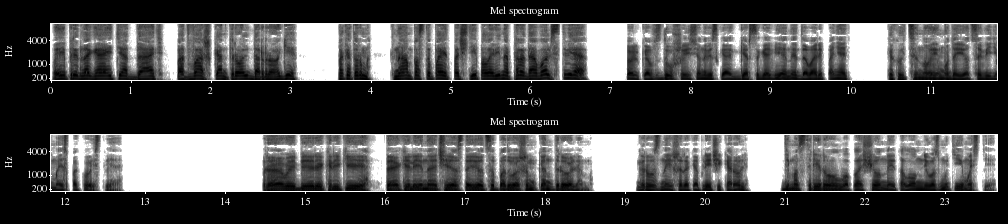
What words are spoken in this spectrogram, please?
«Вы предлагаете отдать под ваш контроль дороги, по которым к нам поступает почти половина продовольствия?» Только вздувшиеся на висках герцога Вены давали понять, какой ценой ему дается видимое спокойствие. «Правый берег реки так или иначе остается под вашим контролем», грузный широкоплечий король демонстрировал воплощенный эталон невозмутимости,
